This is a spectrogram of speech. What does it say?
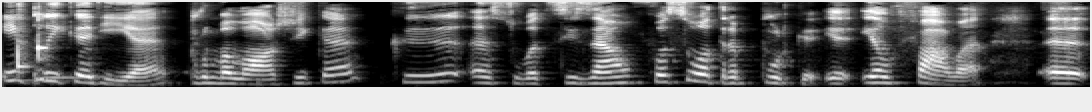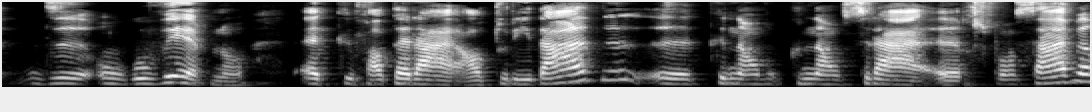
implicaria, por uma lógica, que a sua decisão fosse outra, porque ele fala uh, de um governo a que faltará autoridade, uh, que, não, que não será responsável.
